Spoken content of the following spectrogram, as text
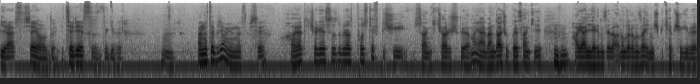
biraz şey oldu. içeriye sızdı gibi. Evet. Anlatabiliyor muyum nasıl bir şey? Hayat içeriye sızdı biraz pozitif bir şey sanki çağrıştırıyor ama yani ben daha çok böyle sanki hı hı. hayallerimize ve anılarımıza inmiş bir kepçe gibi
